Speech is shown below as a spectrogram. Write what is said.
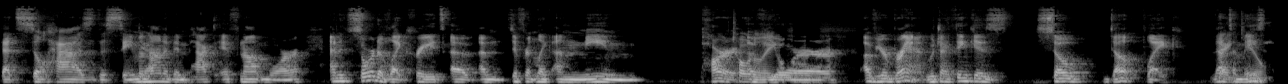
That still has the same Yep. amount of impact, if not more, and it sort of like creates a, a different, like a meme part Totally. of your of your brand, which I think is so dope. Like that's Thank you. amazing.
